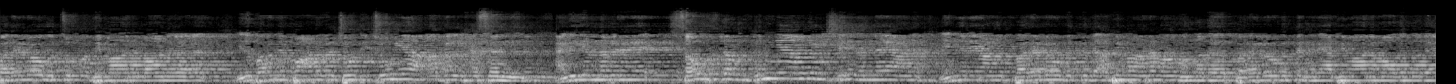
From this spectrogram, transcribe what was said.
പരലോകത്തും അഭിമാനമാണ്. ഇത് പറഞ്ഞപ്പോൾ ആളുകൾ ചോദിച്ചു യാ അബൽ ഹസൻ അലി എന്നവരെ സൗഹൃദം ദുനിയാവിൽ ശരി തന്നെയാണ്. എങ്ങനെയാണ് പരലോകത്തിന്റെ അഭിമാനമാകുന്നത്? എങ്ങനെ അഭിമാനമാകുന്നത്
